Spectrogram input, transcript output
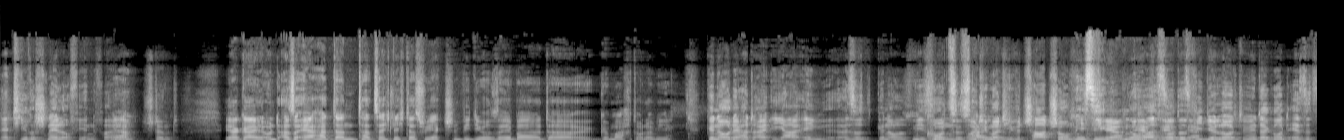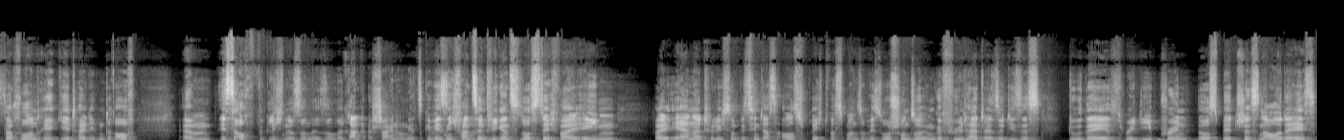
ja tierisch schnell auf jeden Fall, ja. ne? Stimmt. Ja, geil. Und also er hat dann tatsächlich das Reaction-Video selber da gemacht, oder wie? Genau, der hat, ja, also genau, wie ein so eine ultimative Chartshow-mäßige ja, Nummer. Ja, so, das ja. Video läuft im Hintergrund, er sitzt davor und reagiert halt eben drauf. Ähm, ist auch wirklich nur so eine, so eine Randerscheinung jetzt gewesen. Ich fand es irgendwie ganz lustig, weil eben, weil er natürlich so ein bisschen das ausspricht, was man sowieso schon so im Gefühl hat. Also dieses Do they 3D print those bitches nowadays?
